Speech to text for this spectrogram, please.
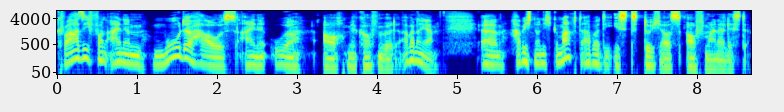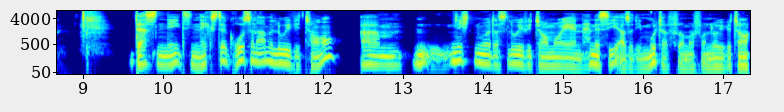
quasi von einem Modehaus eine Uhr auch mir kaufen würde. Aber naja, äh, habe ich noch nicht gemacht, aber die ist durchaus auf meiner Liste. Das nächste große Name Louis Vuitton ähm, nicht nur, dass Louis Vuitton Moet Hennessy, also die Mutterfirma von Louis Vuitton,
